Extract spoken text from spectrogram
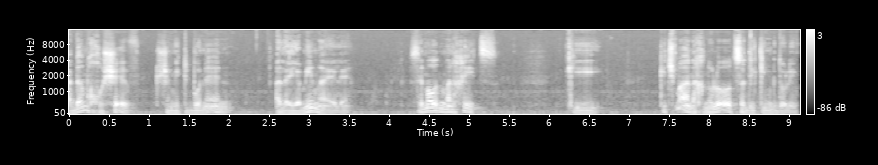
אדם חושב, כשמתבונן על הימים האלה, זה מאוד מלחיץ. כי, כי תשמע, אנחנו לא צדיקים גדולים.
